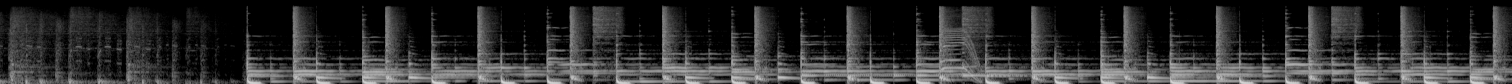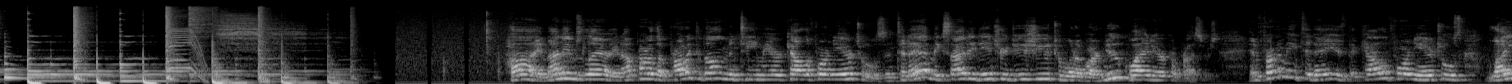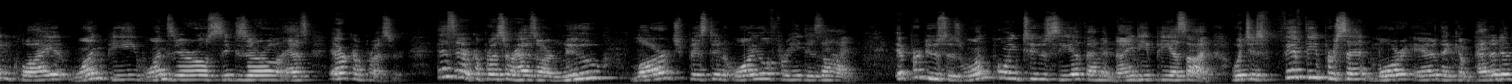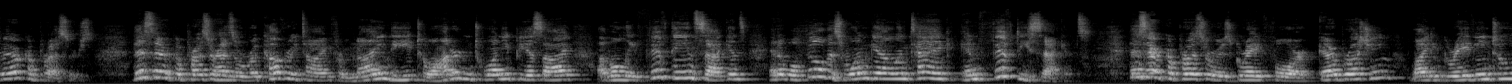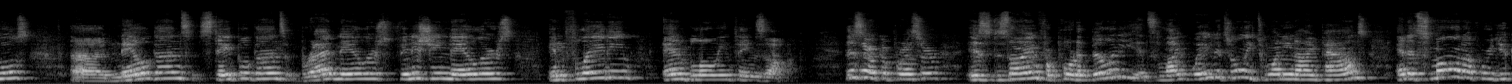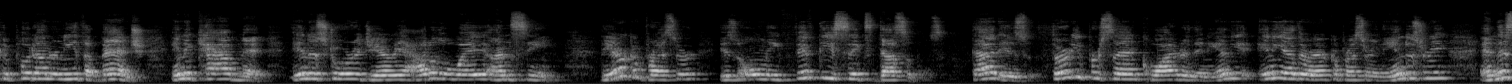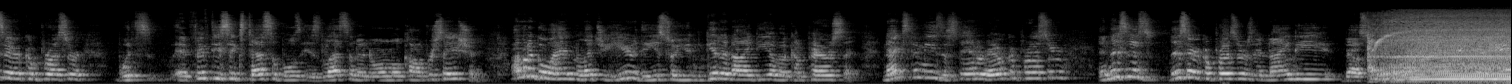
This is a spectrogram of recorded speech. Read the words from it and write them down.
My name's Larry and I'm part of the product development team here at California Air Tools and today I'm excited to introduce you to one of our new quiet air compressors. In front of me today is the California Air Tools Light and Quiet 1P1060S air compressor. This air compressor has our new large piston oil-free design. It produces 1.2 CFM at 90 psi, which is 50% more air than competitive air compressors. This air compressor has a recovery time from 90 to 120 psi of only 15 seconds and it will fill this one gallon tank in 50 seconds. This air compressor is great for airbrushing, light engraving tools, uh, nail guns, staple guns, brad nailers, finishing nailers, inflating, and blowing things off. This air compressor is designed for portability, it's lightweight, it's only 29 pounds, and it's small enough where you could put underneath a bench, in a cabinet, in a storage area, out of the way, unseen. The air compressor is only 56 decibels. That is 30% quieter than any, any other air compressor in the industry, and this air compressor with, at 56 decibels is less than a normal conversation. I'm going to go ahead and let you hear these so you can get an idea of a comparison. Next to me is a standard air compressor, and this is this air compressor is at 90 decibels. You can hear.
